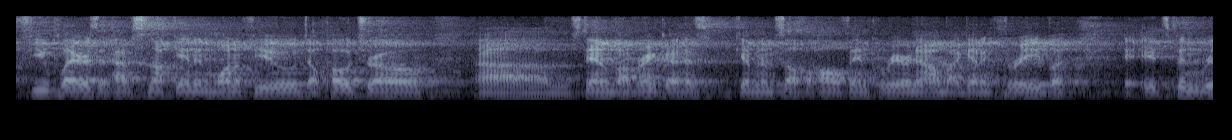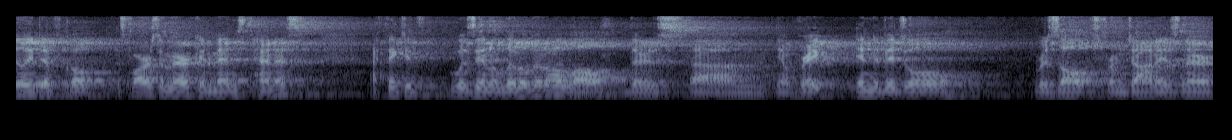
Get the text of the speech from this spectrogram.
few players that have snuck in and won a few, Del Potro, um, Stan Wawrinka has given himself a Hall of Fame career now by getting three, but it- it's been really difficult. As far as American men's tennis, I think it was in a little bit of a lull. There's um, you know great individual results from John Isner.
